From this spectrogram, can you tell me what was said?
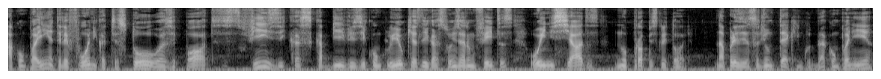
A companhia telefônica testou as hipóteses físicas cabíveis e concluiu que as ligações eram feitas ou iniciadas no próprio escritório. Na presença de um técnico da companhia,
